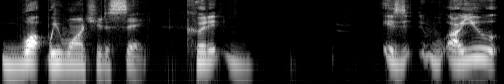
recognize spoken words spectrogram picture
what we want you to see. Could it is are you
